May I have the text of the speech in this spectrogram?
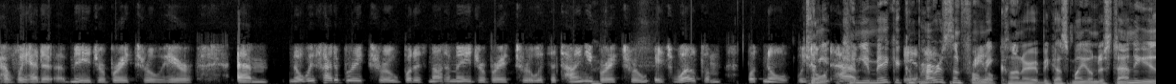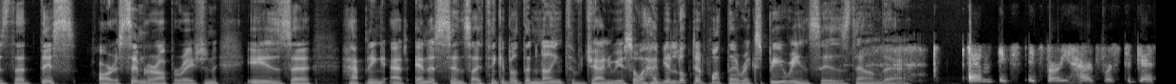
have we had a, major breakthrough here? Um, No, we've had a breakthrough, but it's not a major breakthrough. It's a tiny breakthrough. It's welcome, but no, we Can don't you, have. can you make a comparison for me, Connor? Because my understanding is that this or a similar operation is uh, happening at Ennis since I think about the 9th of January. So have you looked at what their experience is down there? Um, it's it's very hard for us to get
